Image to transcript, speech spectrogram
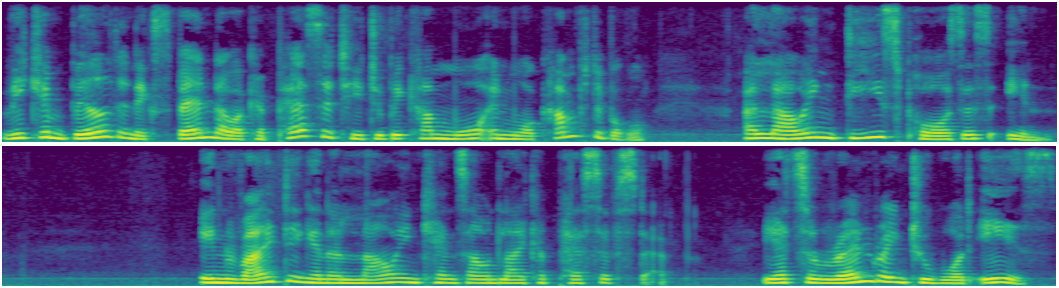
we can build and expand our capacity to become more and more comfortable, allowing these pauses in. Inviting and allowing can sound like a passive step, yet surrendering to what is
